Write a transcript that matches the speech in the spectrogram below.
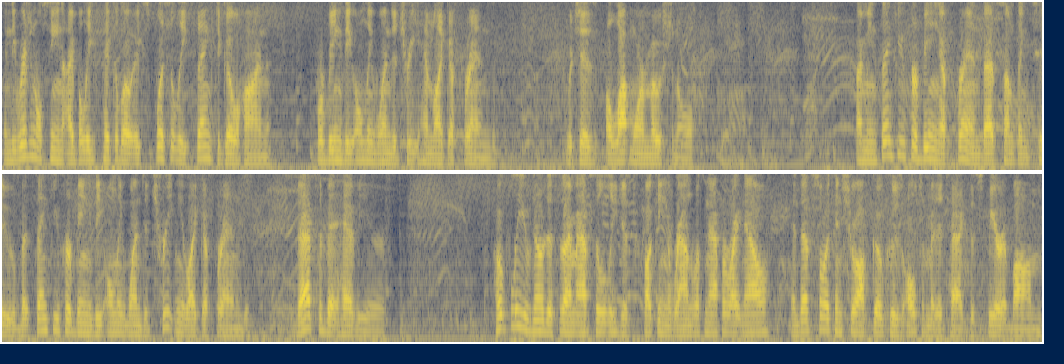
In the original scene, I believe Piccolo explicitly thanked Gohan for being the only one to treat him like a friend, which is a lot more emotional. I mean, thank you for being a friend, that's something too, but thank you for being the only one to treat me like a friend, that's a bit heavier. Hopefully you've noticed that I'm absolutely just fucking around with Nappa right now, and that's so I can show off Goku's ultimate attack, the Spirit Bomb.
